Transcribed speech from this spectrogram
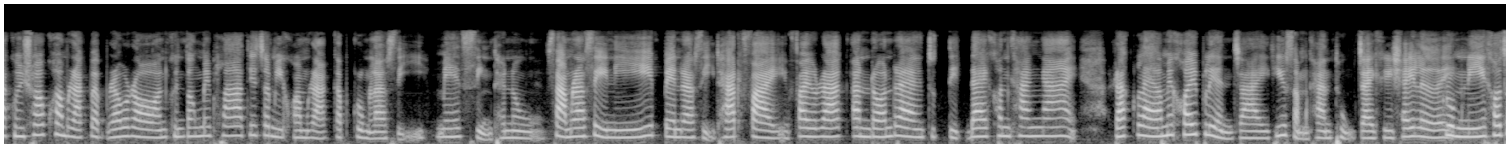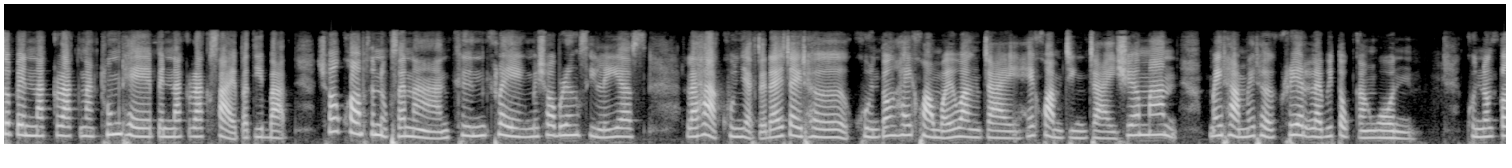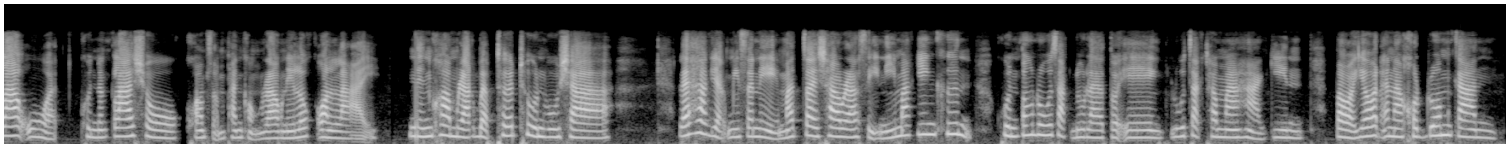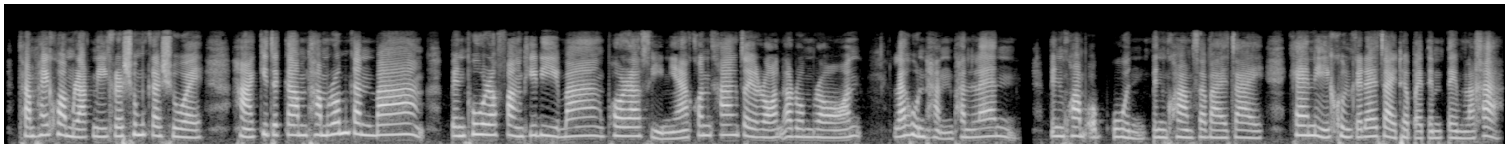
ากคุณชอบความรักแบบเร่าร้อน คุณต้องไม่พลาดที่จะมีความรักกับกลุ่มราศีเมษสิงห์ธนูสามราศีนี้เป็นราศีธาตุไฟ ไฟรักอันร้อนแรงจุดติดได้ค่อนข้างง่าย รักแล้วไม่ค่อยเปลี่ยนใจที่สำคัญถูกใจคือใช่เลย กลุ่มนี้เขาจะเป็นนักรักนักทุ่มเท เป็นนักรักสายปฏิบัติ ชอบความสนุกสนานคืนเคลงไม่ชอบเรื่องซีเรียสและหากคุณอยากจะได้ใจเธอ คุณต้องให้ความไว้วางใจ ให้ความจริงใจ เชื่อมั่น ไม่ทำให้เธอเครียดและวิตกกังวล คุณต้องกล้าอวด คุณต้องกล้าโชว์ ความสัมพันธ์ของเราในโลกออนไลน์ เน้นความรักแบบเทิดทูนบูชา และหากอยากมีเสน่ห์มัดใจชาวราศีนี้มากยิ่งขึ้น คุณต้องรู้จักดูแลตัวเอง รู้จักทำมาหากิน ต่อยอดอนาคตร่วมกัน ทำให้ความรักนี้กระชุ่มกระชวย หากิจกรรมทำร่วมกันบ้าง เป็นผู้รับฟังที่ดีบ้างเพราะราศีเนี้ยค่อนข้างใจร้อนอารมณ์ร้อน และหุนหันพันแล่น เป็นความอบอุ่น เป็นความสบายใจ แค่นี้คุณก็ได้ใจเธอไปเต็มๆแล้วค่ะ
